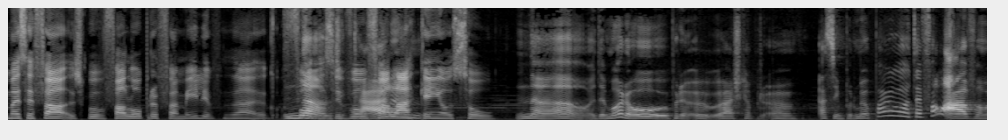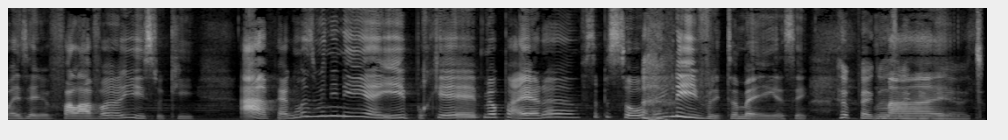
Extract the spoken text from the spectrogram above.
Mas você fala, tipo, falou pra família? Ah, Foda-se, vou cara, falar quem eu sou. Não, demorou. Eu, acho que, assim, pro meu pai eu até falava, mas ele falava isso, que... Ah, pega umas menininhas aí, porque meu pai era essa pessoa meio livre também, assim. Eu pego as Mas- menininhas.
